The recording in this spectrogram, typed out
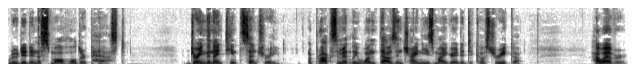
rooted in a smallholder past. During the 19th century, approximately 1,000 Chinese migrated to Costa Rica. However,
